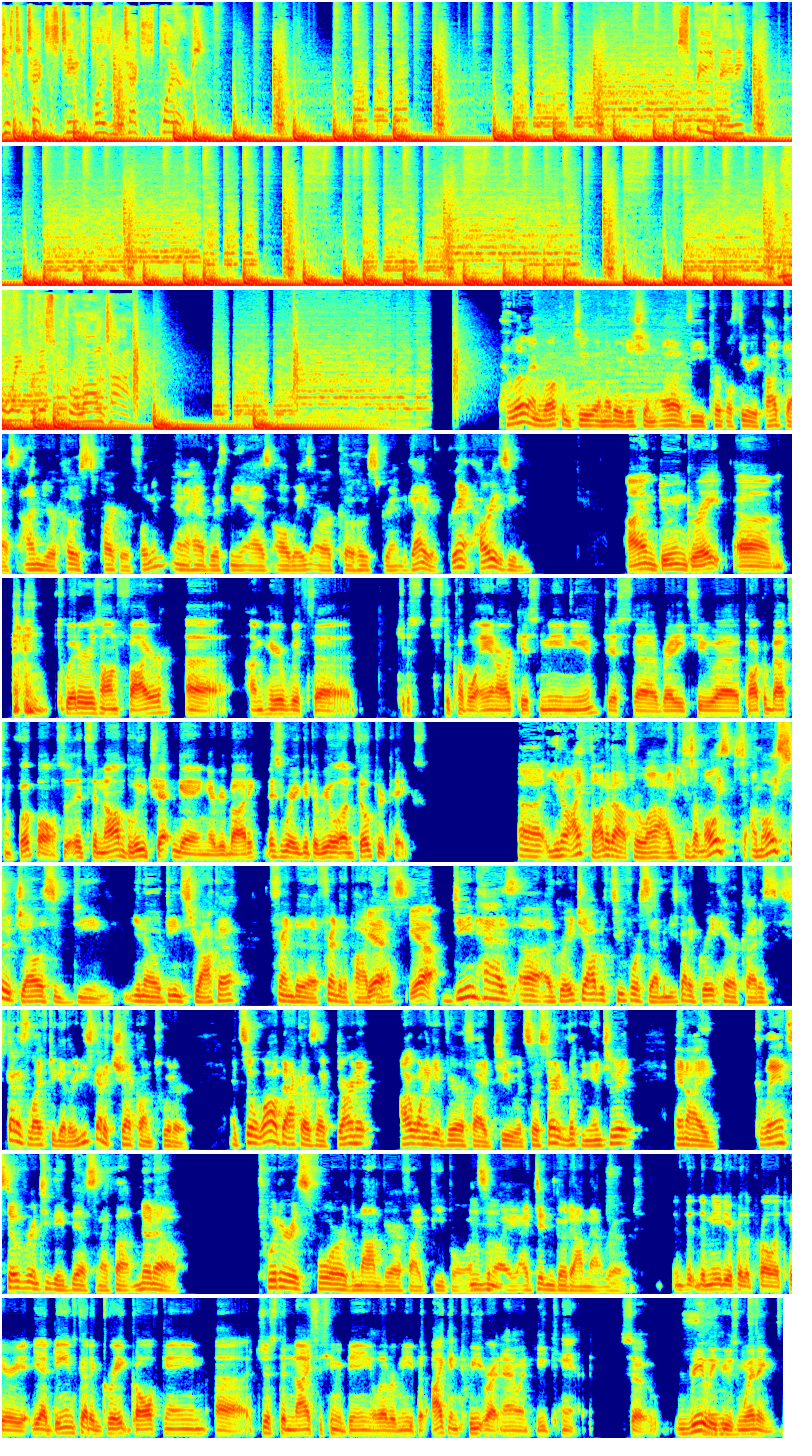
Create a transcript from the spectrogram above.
just a Texas team that plays with Texas players. Speed, baby. We were waiting for this one for a long time. Hello and welcome to another edition of the Purple Theory podcast. I'm your host, Parker Fleming, and I have with me, as always, our co host, Grant McGalliard. Grant, how are you this evening? I am doing great. Um, Twitter is on fire. Uh, I'm here with uh, just just a couple anarchists, me and you, just uh, ready to uh, talk about some football. So it's the non-blue check gang, everybody. This is where you get the real unfiltered takes. Uh, you know, I thought about for a while because I'm always I'm always so jealous of Dean. You know, Dean Straka, friend of the friend of the podcast. Yes, yeah. Dean has uh, a great job with two four seven. He's got a great haircut. He's, he's got his life together, and he's got a check on Twitter. And so a while back, I was like, darn it, I want to get verified too. And so I started looking into it, and I glanced over into the abyss, and I thought, no, no, Twitter is for the non-verified people, and so Mhm. I, I didn't go down that road. The, the media for the proletariat. Yeah, Dean's got a great golf game. Uh, just the nicest human being you'll ever meet. But I can tweet right now, and he can't. So really, who's winning?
